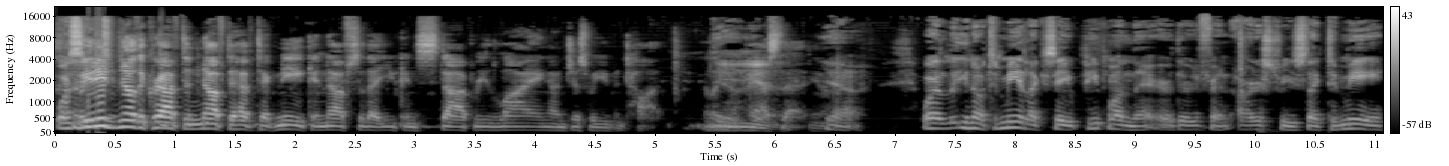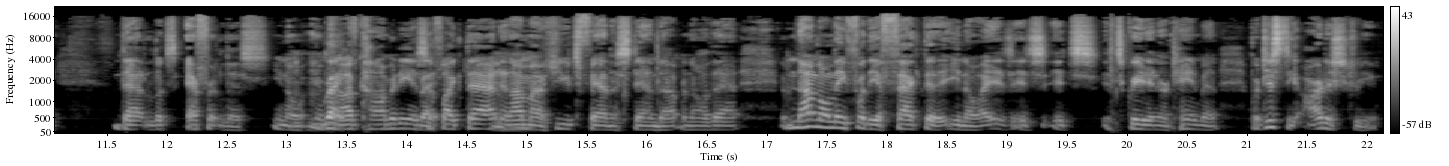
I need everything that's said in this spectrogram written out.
Well, So you need to know the craft enough to have technique enough so that you can stop relying on just what you've been taught. Like Yeah. past that. You know? yeah. Well, you know, to me, like say people in there, their different artistries. Like to me, that looks effortless. You know, improv Mm-hmm. Right. comedy and Right. stuff like that. And I'm a huge fan of stand up and all that. Not only for the effect that it, you know it's it's it's it's great entertainment, but just the artistry.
